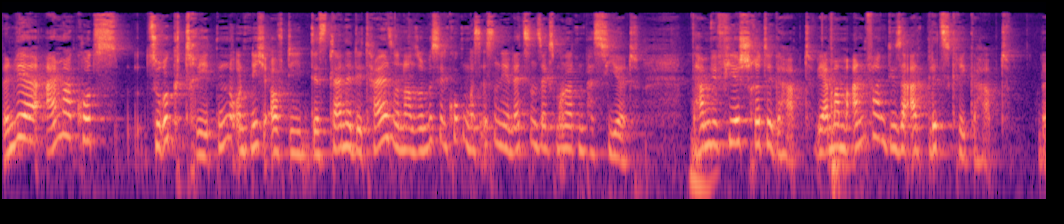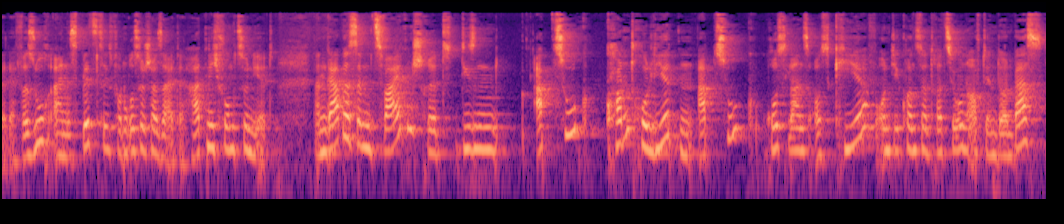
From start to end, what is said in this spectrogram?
Wenn wir einmal kurz zurücktreten und nicht auf die, das kleine Detail, sondern so ein bisschen gucken, was ist in den letzten sechs Monaten passiert, da haben wir vier Schritte gehabt. Wir haben am Anfang diese Art Blitzkrieg gehabt. Oder der Versuch eines Blitzkriegs von russischer Seite hat nicht funktioniert. Dann gab es im zweiten Schritt diesen Abzug, kontrollierten Abzug Russlands aus Kiew und die Konzentration auf den Donbass,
